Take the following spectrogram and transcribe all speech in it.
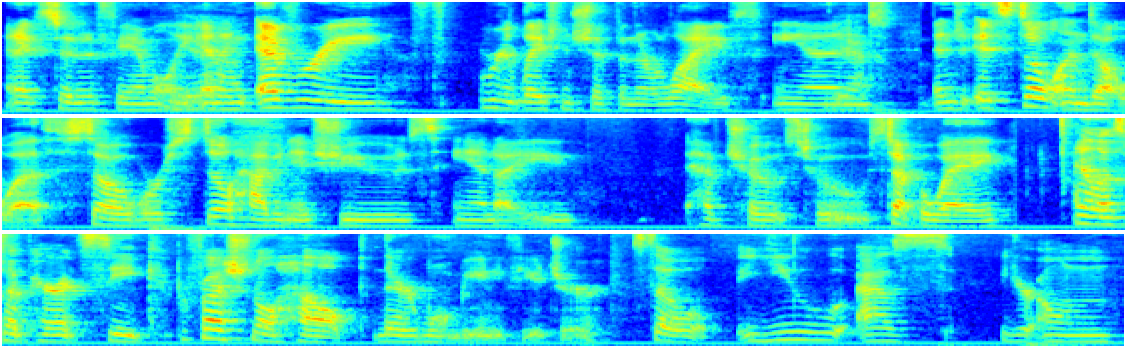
and extended family and in every relationship in their life and Yeah. and it's still undealt with. So we're still having issues and i have chose to step away unless my parents seek professional help there won't be any future So you, as your own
